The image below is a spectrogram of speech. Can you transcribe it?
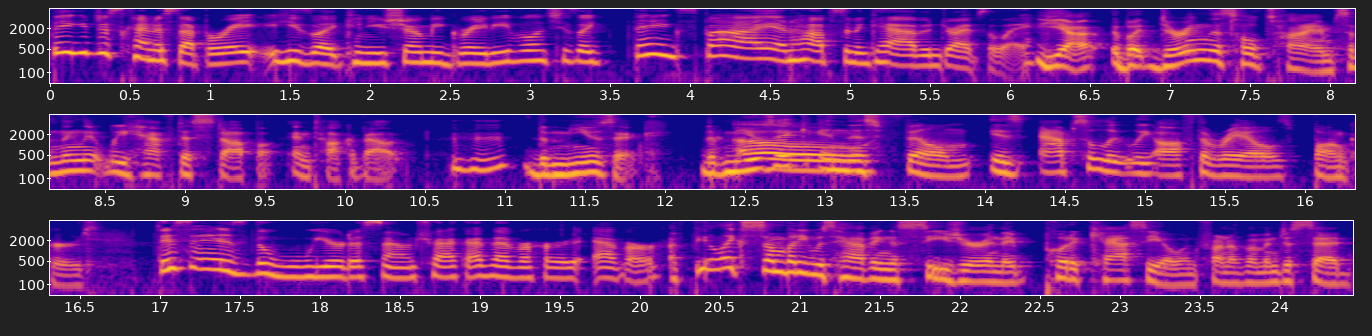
they just kind of separate. He's like, "Can you show me great evil?" And she's like, "Thanks, bye," and hops in a cab and drives away. Yeah, but during this whole time, something that we have to stop and talk about mm-hmm. the music. The music in Oh. this film is absolutely off the rails, bonkers. This is the weirdest soundtrack I've ever heard ever. I feel like somebody was having a seizure and they put a Casio in front of them and just said,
